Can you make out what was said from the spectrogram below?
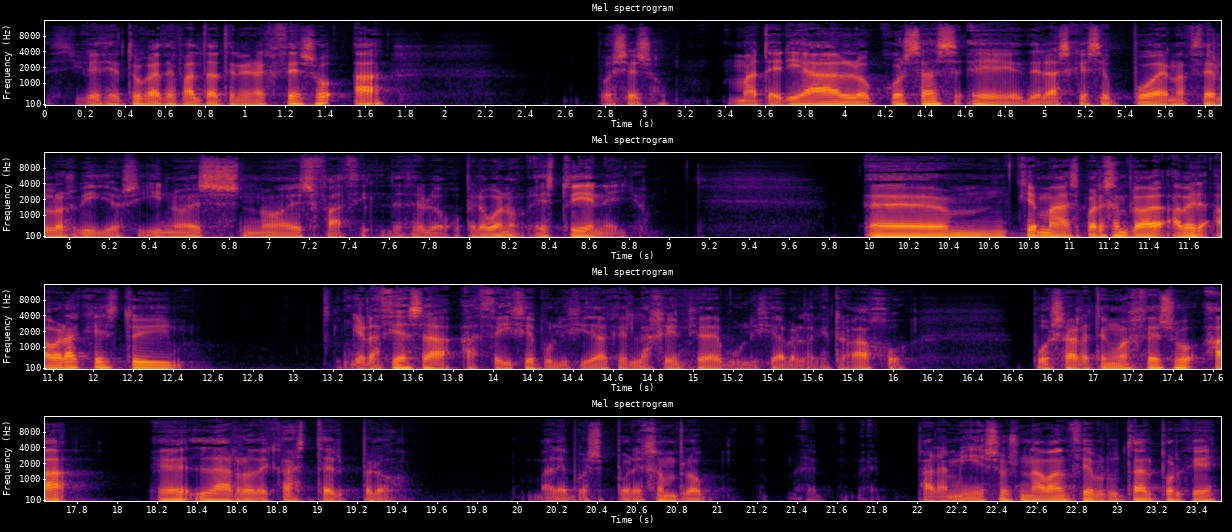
Sí que es cierto que hace falta tener acceso a, pues eso, material o cosas eh, de las que se puedan hacer los vídeos y no es, no es fácil, desde luego. Pero bueno, estoy en ello. Eh, ¿Qué más? Por ejemplo, a ver, ahora que estoy, gracias a, a CIC Publicidad, que es la agencia de publicidad para la que trabajo, pues ahora tengo acceso a eh, la Rodecaster Pro. Vale, pues por ejemplo, eh, para mí eso es un avance brutal porque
